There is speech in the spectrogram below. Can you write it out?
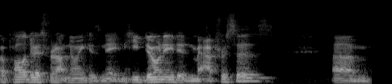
apologize for not knowing his name. He donated mattresses. Um,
